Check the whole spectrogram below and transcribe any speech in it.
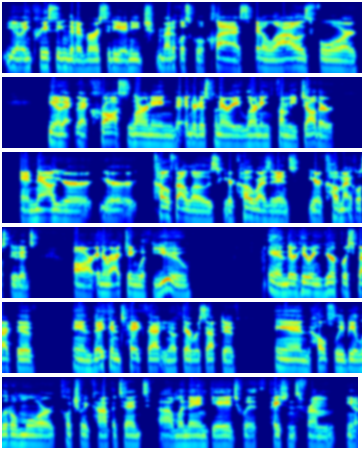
you know, increasing the diversity in each medical school class, it allows for, you know, that, that cross learning, the interdisciplinary learning from each other. And now your your co-fellows, your co-residents, your co-medical students are interacting with you and they're hearing your perspective and they can take that, you know, if they're receptive and hopefully be a little more culturally competent uh, when they engage with patients from, you know,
